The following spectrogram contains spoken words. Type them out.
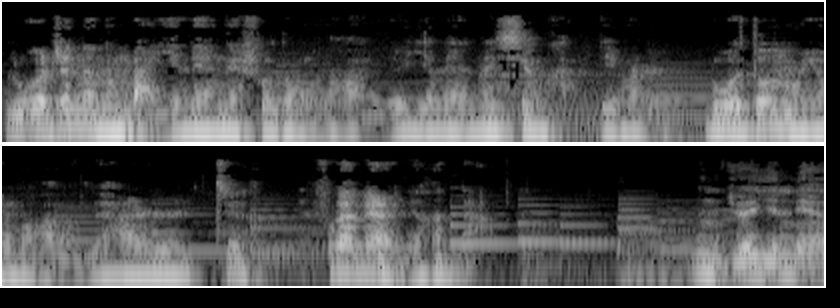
如果真的能把银联给说动了的话，我觉得银联的信用卡的地方如果都能用的话，我觉得还是这覆盖面已经很大了。那你觉得银联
